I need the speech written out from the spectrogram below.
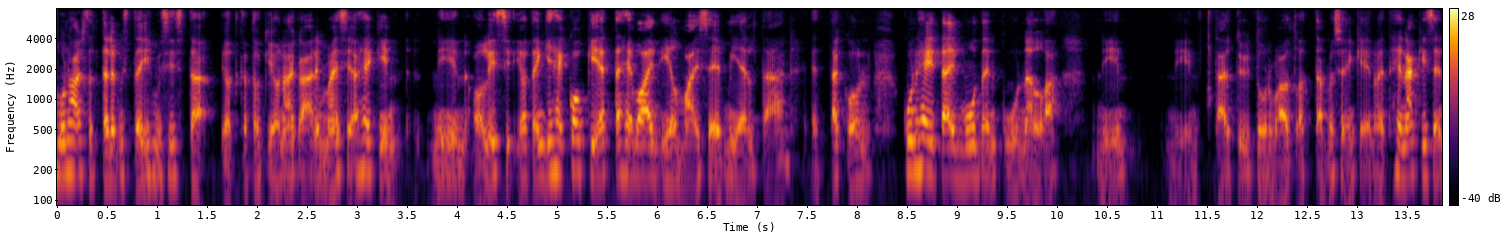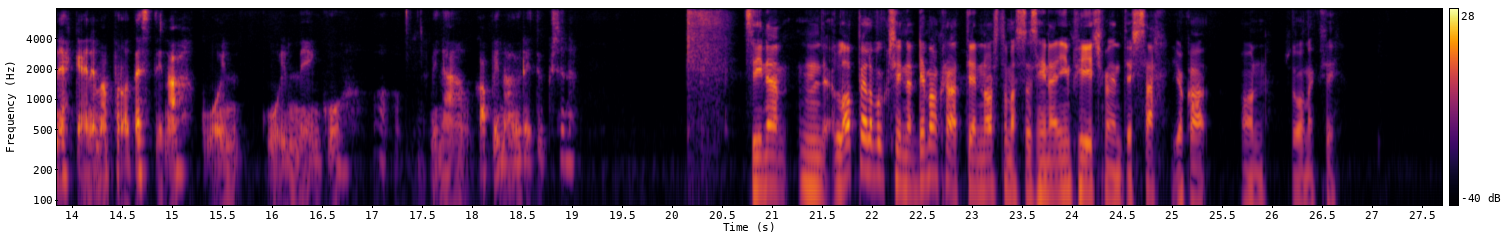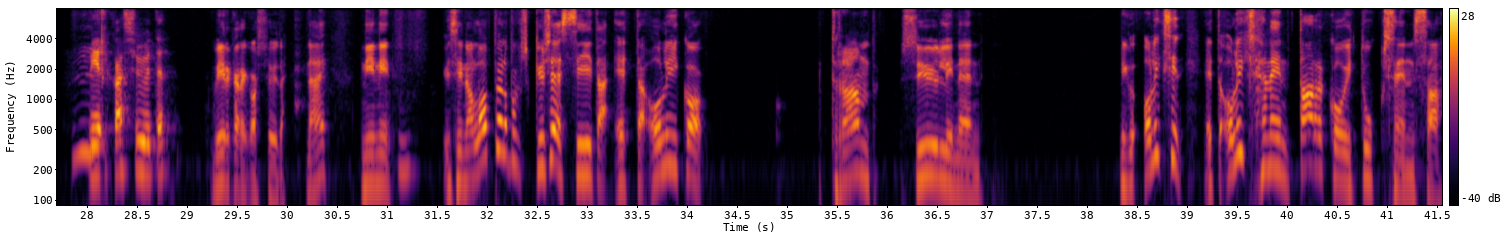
mun haastattelemista ihmisistä, jotka toki on aika äärimmäisiä hekin, niin olisi jotenkin he koki, että he vain ilmaisee mieltään. Että kun, kun heitä ei muuten kuunnella, niin, niin täytyy turvautua tämmöiseen keinoon. Että he näki sen ehkä enemmän protestina kuin, kuin, niin kuin minä kapinayrityksenä. Siinä mm, loppujen lopuksi siinä demokraattien nostamassa siinä impeachmentissa, joka on suomeksi Virkasyytet. virkarikossyytä, näin, niin, niin siinä on loppujen lopuksi kyse siitä, että oliko Trump syyllinen, niin kuin, oliko, että oliko hänen tarkoituksensa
